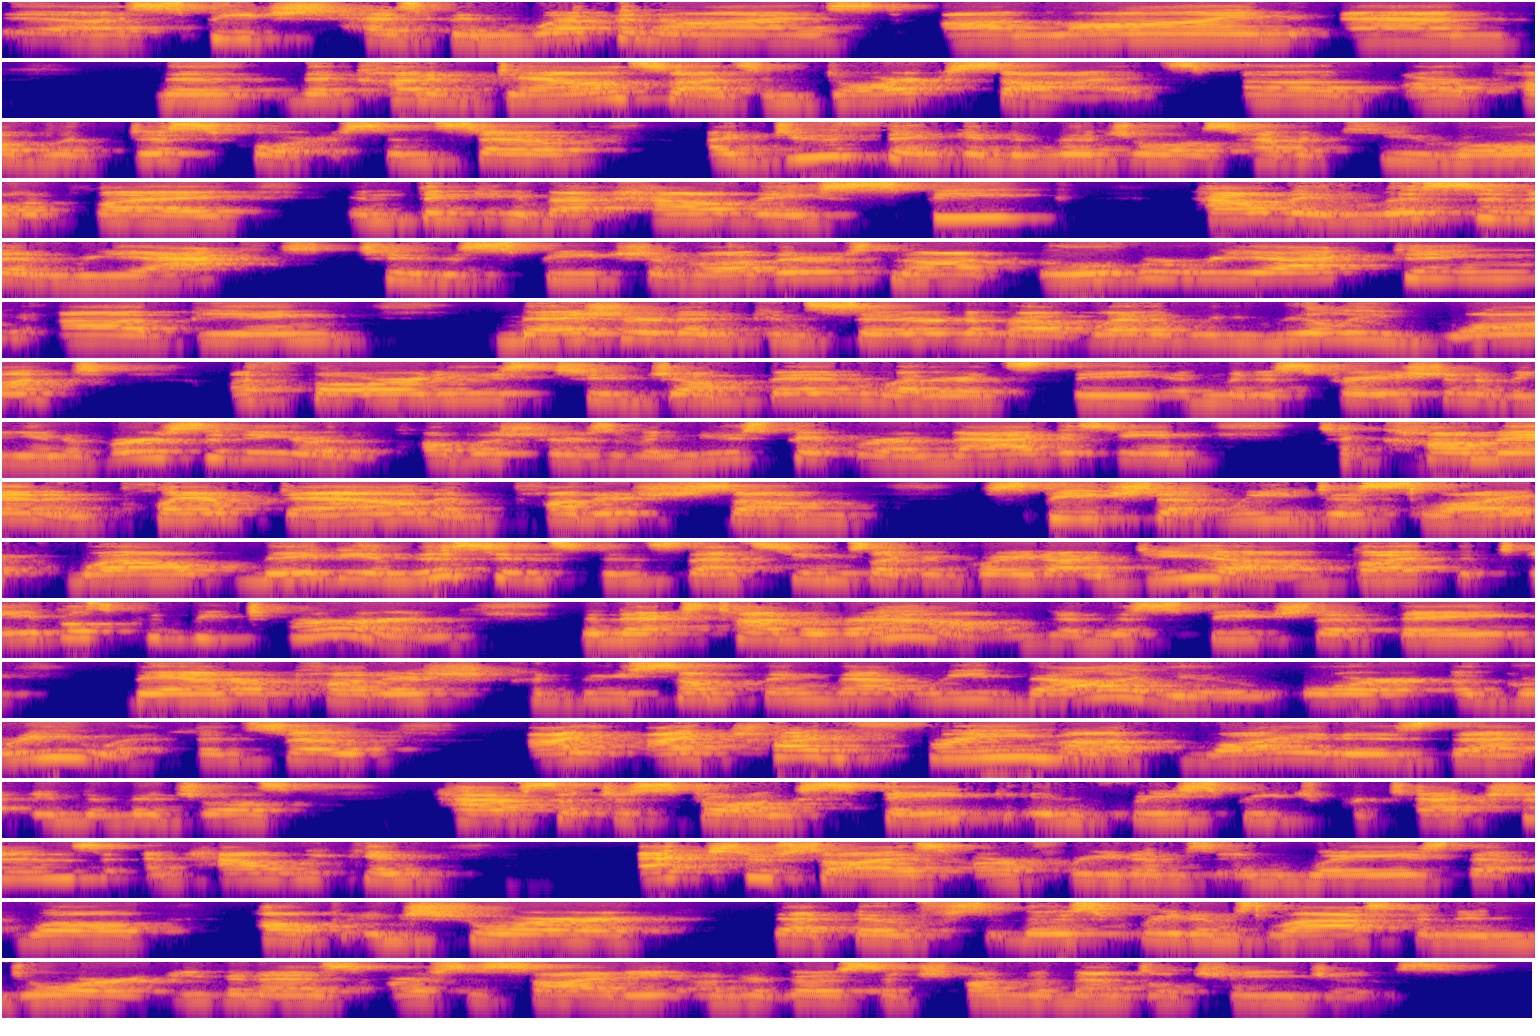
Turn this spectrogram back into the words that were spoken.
uh, speech has been weaponized online and the, the kind of downsides and dark sides of our public discourse. And so I do think individuals have a key role to play in thinking about how they speak, how they listen and react to the speech of others, not overreacting, uh, being measured and considered about whether we really want authorities to jump in, whether it's the administration of a university or the publishers of a newspaper or a magazine, to come in and clamp down and punish some speech that we dislike. Well, maybe in this instance, that seems like a great idea, but the tables could be turned the next time around. And the speech that they ban or punish could be something that we value or agree with. And so I, I try to frame up why it is that individuals have such a strong stake in free speech protections and how we can exercise our freedoms in ways that will help ensure that those, those freedoms last and endure even as our society undergoes such fundamental changes.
